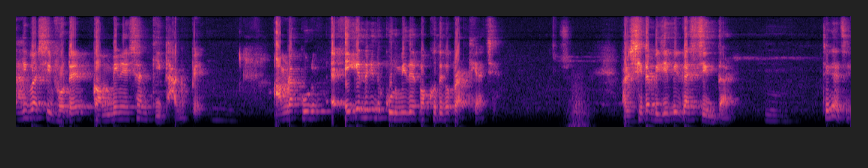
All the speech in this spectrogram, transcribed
আদিবাসী ভোটের কম্বিনেশন কি থাকবে। আমরা এই কেন্দ্রে কিন্তু কুর্মীদের পক্ষ থেকেও প্রার্থী আছে। আর সেটা বিজেপির কাছে চিন্তার। ঠিক আছে?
